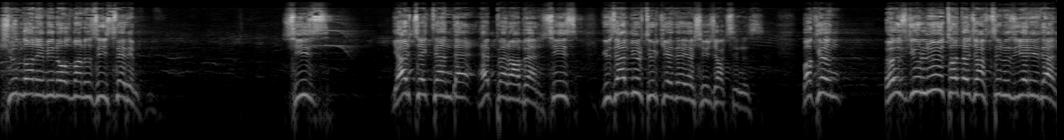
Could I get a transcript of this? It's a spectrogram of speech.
Şundan emin olmanızı isterim. Siz gerçekten de hep beraber siz güzel bir Türkiye'de yaşayacaksınız. Bakın özgürlüğü tadacaksınız yeniden.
